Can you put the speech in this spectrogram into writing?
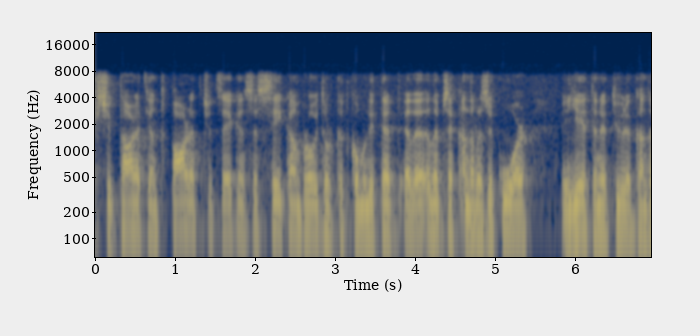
shqiptarët janë të parët që ceken se si kanë mbrojtur këtë komunitet edhe edhe pse kanë rrezikuar jetën e tyre, kanë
